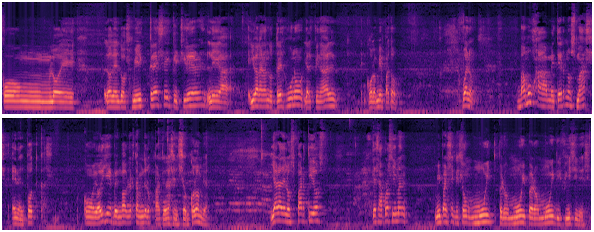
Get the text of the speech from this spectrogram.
con lo de lo del 2013 que Chile le iba ganando 3-1 y al final Colombia empató. Bueno, vamos a meternos más en el podcast. Como yo dije, vengo a hablar también de los partidos de Ascensión Colombia. Y ahora de los partidos que se aproximan me parece que son muy, pero muy, pero muy difíciles.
